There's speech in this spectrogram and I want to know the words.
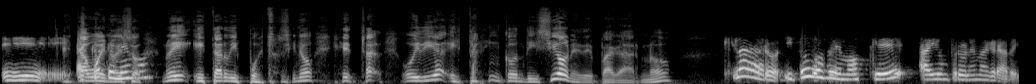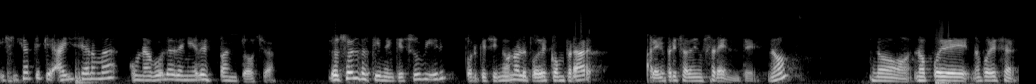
Eh, Está bueno eso, no es estar dispuesto, sino estar, hoy día estar en condiciones de pagar, ¿no? Claro, y todos vemos que hay un problema grave. Y fíjate que ahí se arma una bola de nieve espantosa. Los sueldos tienen que subir, porque si no, no le podés comprar a la empresa de enfrente, ¿no? No, no puede, no puede ser.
